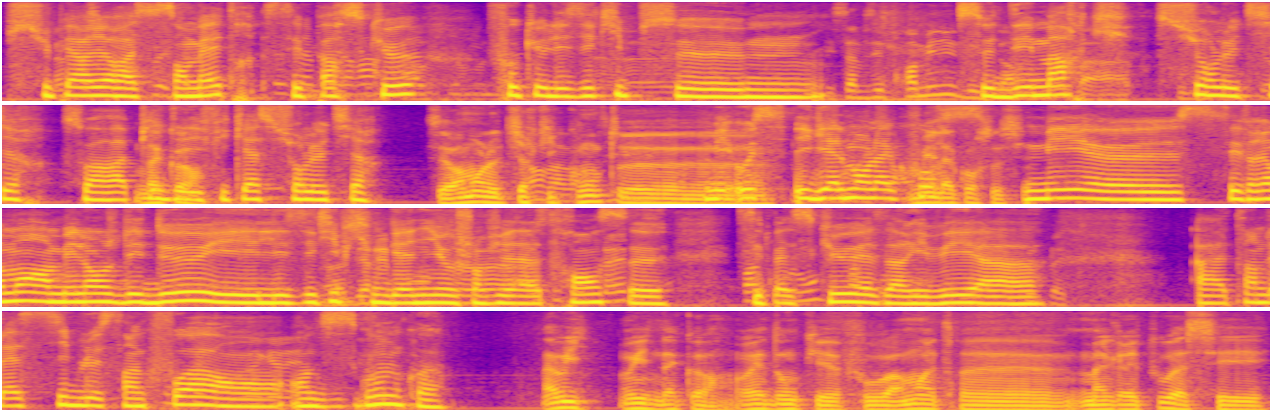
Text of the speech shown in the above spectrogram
supérieure à 600 mètres, c'est parce que faut que les équipes se, Ça faisait 3 minutes. se démarquent sur le tir, soient rapides et efficaces sur le tir. C'est vraiment le tir qui compte. euh, Mais aussi, également la course. la course aussi. Mais euh, c'est vraiment un mélange des deux et les équipes qui ont gagné au championnat de France, euh, c'est parce qu'elles arrivaient à, à atteindre la cible cinq fois en, en 10 secondes, quoi. Ah oui, oui, d'accord. Ouais, donc il faut vraiment être malgré tout assez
